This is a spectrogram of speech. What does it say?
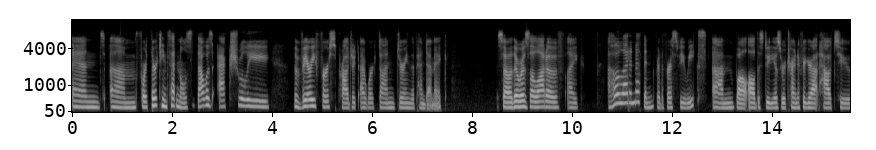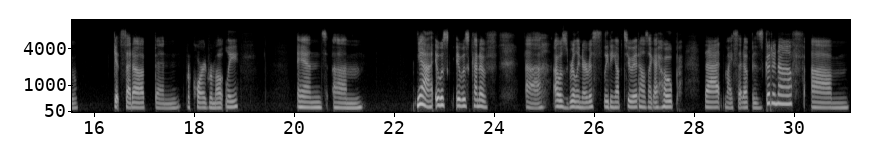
And um, for 13 Sentinels, that was actually the very first project I worked on during the pandemic. So there was a lot of like a whole lot of nothing for the first few weeks um, while all the studios were trying to figure out how to get set up and record remotely. And um, yeah, it was it was kind of uh, I was really nervous leading up to it. I was like, I hope that my setup is good enough um,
